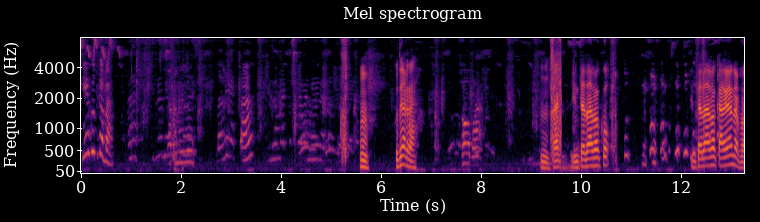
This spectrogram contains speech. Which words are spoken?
ನೀನು ಕೂತ್ಕೋ ಬಾ. ಆ? ಹ್ಞೂ ಕುತ್ಕೊಳ್ರ. ಹ್ಞೂ ಸಾಕು. ಇಂಥದ್ದಾಗಬೇಕು. ಇಂಥದ್ದಾಗಬೇಕು ಅದೇನಪ್ಪ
